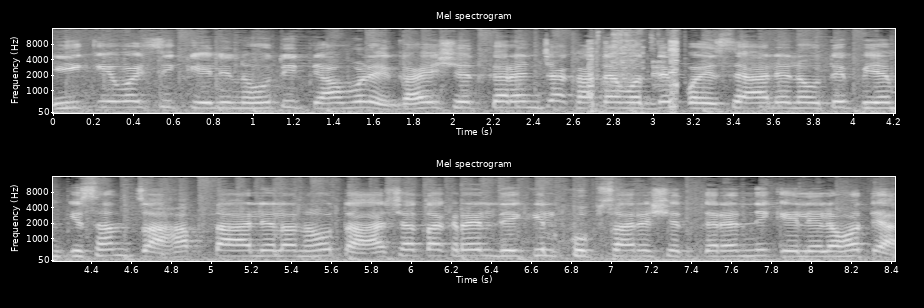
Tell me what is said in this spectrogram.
ई केवायसी सी केली नव्हती त्यामुळे काही शेतकऱ्यांच्या खात्यामध्ये पैसे आले नव्हते पी एम किसानचा हप्ता आलेला नव्हता. अशा तक्रारी देखील खूप साऱ्या शेतकऱ्यांनी केलेल्या होत्या.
